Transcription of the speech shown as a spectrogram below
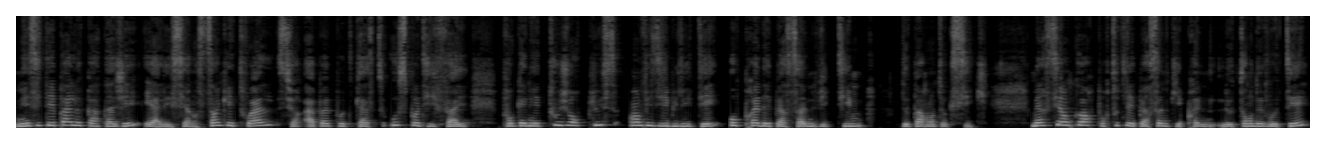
n'hésitez pas à le partager et à laisser un 5 étoiles sur Apple Podcast ou Spotify pour gagner toujours plus en visibilité auprès des personnes victimes de parents toxiques. Merci encore pour toutes les personnes qui prennent le temps de voter,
